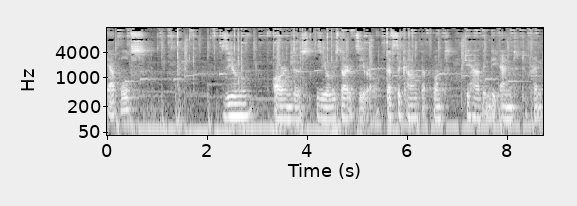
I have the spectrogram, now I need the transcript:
apples, zero, oranges, zero. We start at zero. That's the count that want to have in the end to print.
